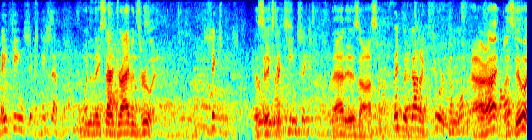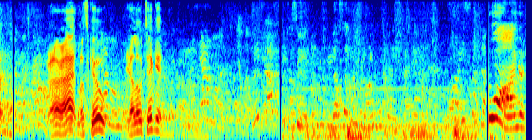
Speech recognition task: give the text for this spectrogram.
1867, And when did they start driving through it? 60s, The early 60s. 1960s. That is awesome. I think we've got a tour coming up. All right, let's do it. All right, let's go. Yellow ticket. One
